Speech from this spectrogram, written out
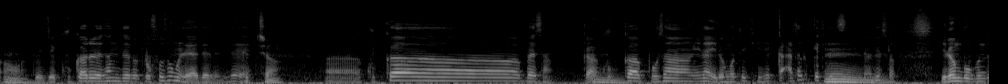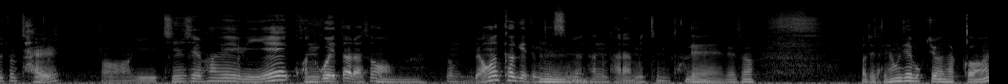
어, 음. 또 이제 국가를 상대로 또 소송을 내야 되는데 그렇죠. 어, 국가 배상, 그러니까 음. 국가 보상이나 이런 것들이 굉장히 까다롭게 되어 있습니다. 음. 그래서 이런 부분도 좀 잘 어, 이 진실 화해위의 권고에 따라서 음, 좀 명확하게 좀 음. 됐으면 하는 바람이 듭니다. 네, 그래서 어쨌든 형제복 지원 사건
